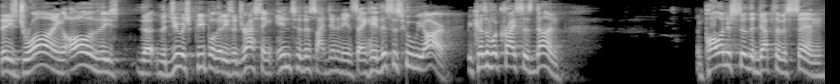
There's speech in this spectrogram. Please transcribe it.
that he's drawing all of these, the, the Jewish people that he's addressing into this identity and saying, hey, this is who we are because of what Christ has done. And Paul understood the depth of his sin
